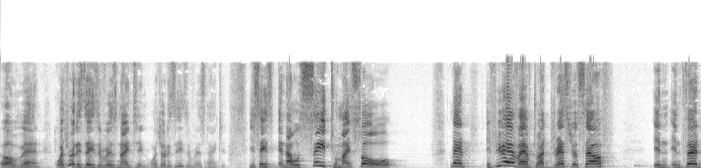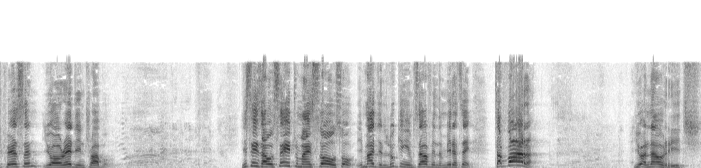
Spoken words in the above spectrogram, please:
Oh man. Watch what he says in verse 19. Watch what he says in verse 19. He says, And I will say to my soul, man, if you ever have to address yourself in, in third person, you're already in trouble. He says, I will say to my soul, so imagine looking himself in the mirror saying, Tavara, you are now rich.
